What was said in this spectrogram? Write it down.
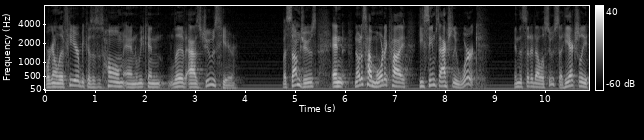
we're going to live here because this is home and we can live as Jews here. But some Jews, and notice how Mordecai, he seems to actually work in the citadel of Susa. He actually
